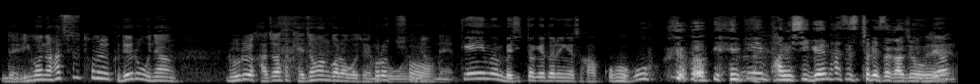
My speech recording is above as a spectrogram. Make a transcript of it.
네, 이거는 Hearthstone을 그대로 그냥 룰을 가져와서 개정한 거라고 저희는 그렇죠. 보거든요. 네. 게임은 Magic the Gathering에서 갖고 오고 게임 방식은 Hearthstone에서 가져오면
